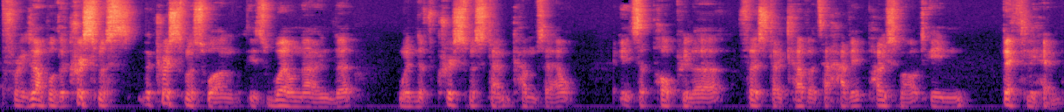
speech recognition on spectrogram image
for example, the Christmas the Christmas one is well known that when the Christmas stamp comes out, it's a popular first day cover to have it postmarked in Bethlehem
